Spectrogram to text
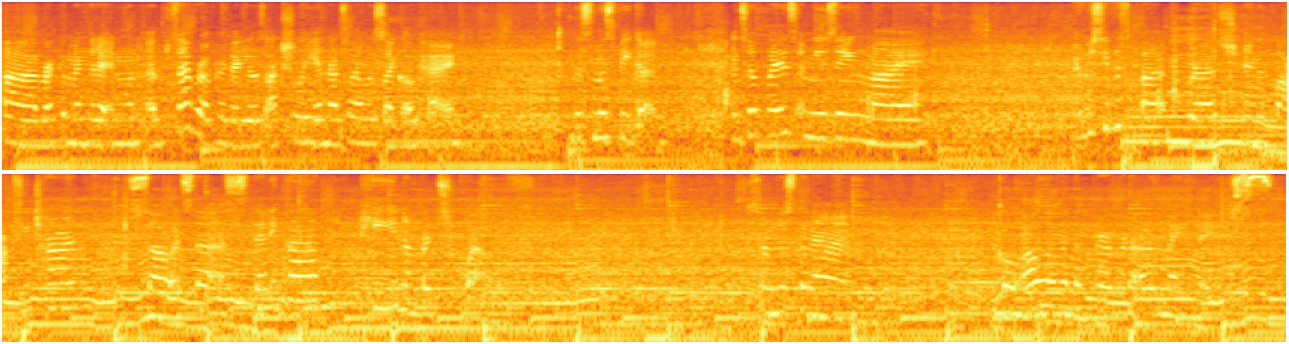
uh, recommended it in one of several of her videos, actually. And that's why I was like, okay, this must be good. And so guys, I'm using my, I received this butt brush in the BoxyCharm. So it's the Aesthetica P number 12. So I'm just gonna go all over the perimeter of my face.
